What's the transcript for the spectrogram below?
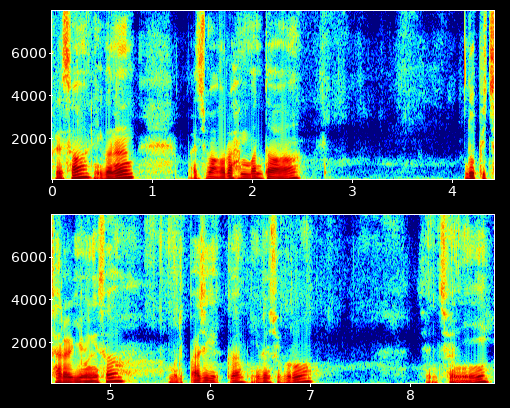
그래서 이거는 마지막으로 한 번 더 높이 차를 이용해서 물이 빠지게끔 이런 식으로 천천히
